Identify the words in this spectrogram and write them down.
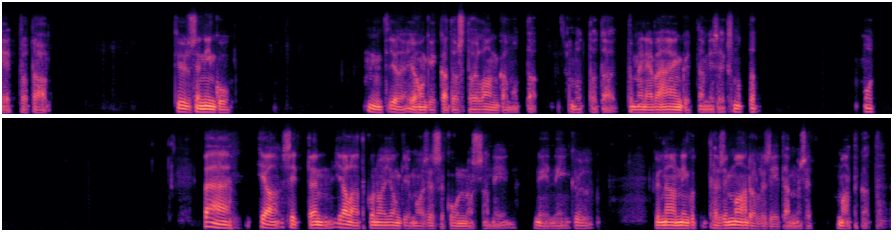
Et tota, kyllä se niin kuin, johonkin katosi toi lanka, mutta, mutta tota, menee vähän änkyttämiseksi, mutta pää ja sitten jalat, kun on jonkinmoisessa kunnossa, niin, niin, niin kyllä, kyllä nämä on niin kuin täysin mahdollisia tämmöiset matkat.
